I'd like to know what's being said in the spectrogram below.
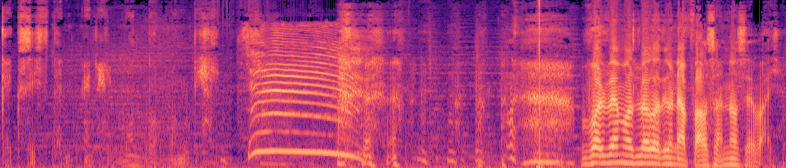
que existen en el mundo mundial. ¡Sí! Volvemos luego de una pausa, no se vayan.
